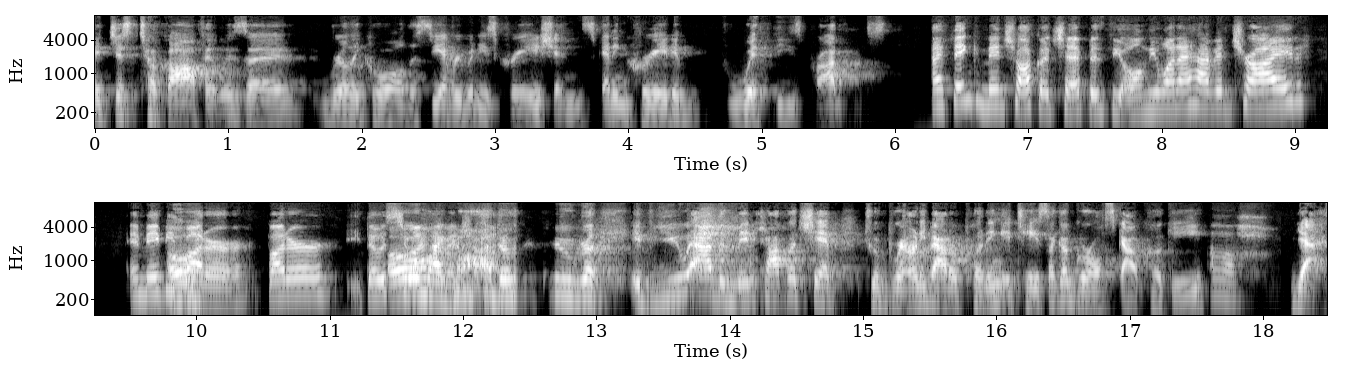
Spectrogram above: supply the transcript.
it just took off. It was uh, really cool to see everybody's creations getting creative with these products. I think mint chocolate chip is the only one I haven't tried. And maybe oh. butter, butter. Those two. Oh I my god, tried. those are two. Really, if you add the mint chocolate chip to a brownie batter pudding, it tastes like a Girl Scout cookie. Oh, yes,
